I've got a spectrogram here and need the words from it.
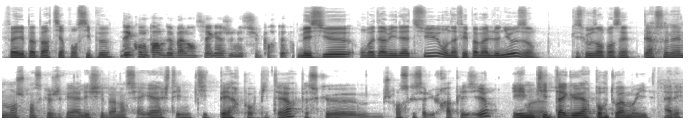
Fallait pas partir pour si peu. Dès qu'on parle de Balenciaga, je ne supporte pas. Messieurs, on va terminer là-dessus. On a fait pas mal de news. Qu'est-ce que vous en pensez? Personnellement, je pense que je vais aller chez Balenciaga acheter une petite paire pour Peter, parce que euh, je pense que ça lui fera plaisir. Et une petite Tag pour toi, Moïd. Allez.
